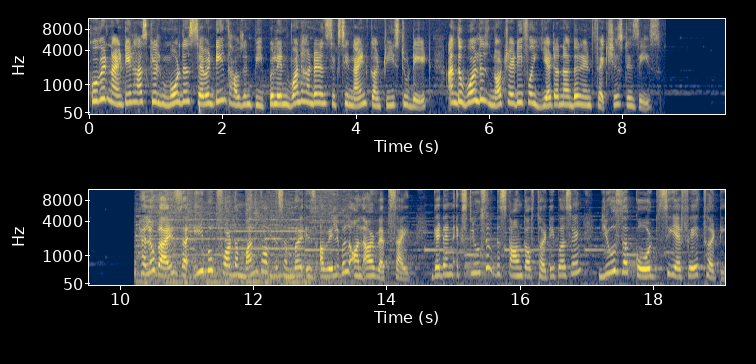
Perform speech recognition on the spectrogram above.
COVID 19 has killed more than 17,000 people in 169 countries to date, and the world is not ready for yet another infectious disease. Hello guys, the ebook for the month of December is available on our website. Get an exclusive discount of 30%. Use the code CFA30.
